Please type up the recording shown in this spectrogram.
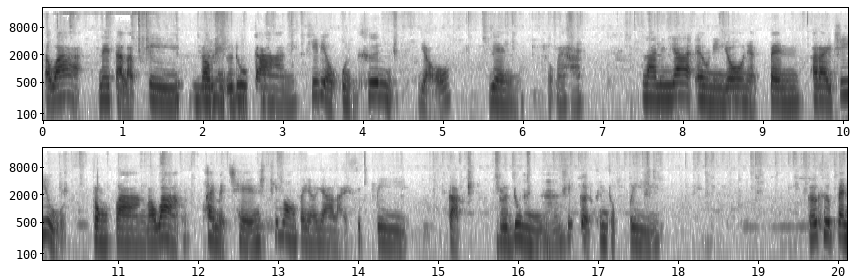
แต่ว่าในแต่ละปีเรามีฤดูกาลที่เดี๋ยวอุ่นขึ้น เดี๋ยวเย็นถูกไหมคะลานิญาเอลนิโยเนี่ยเป็นอะไรที่อยู่ตรงกลางระหว่าง climate change ที่มองไปยาวๆหลายสิบปี กับฤดูที่เกิดขึ้นทุกปี ก็คือเป็น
